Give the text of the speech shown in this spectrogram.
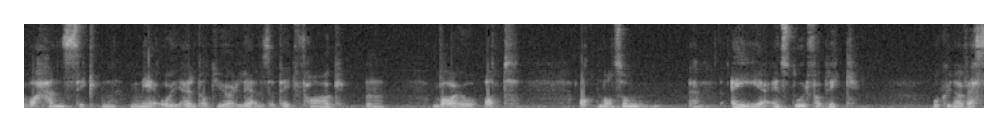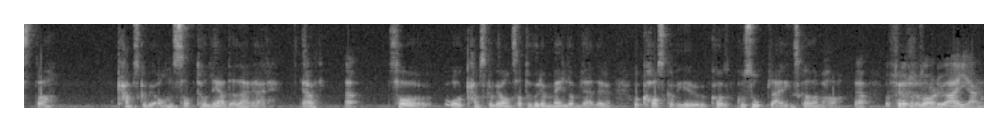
var hensikten med å i hele tatt gjøre ledelse til et fag, Mm. var jo at, at noen som eh, eier en stor fabrikk, må kunne vite hvem skal vi ansette til å lede det her. Ja. Ja. Så, og hvem skal vi ansette til å være mellomleder, og hva skal vi, hva, hvilken opplæring skal de ha? ja. Og før så var det jo eieren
